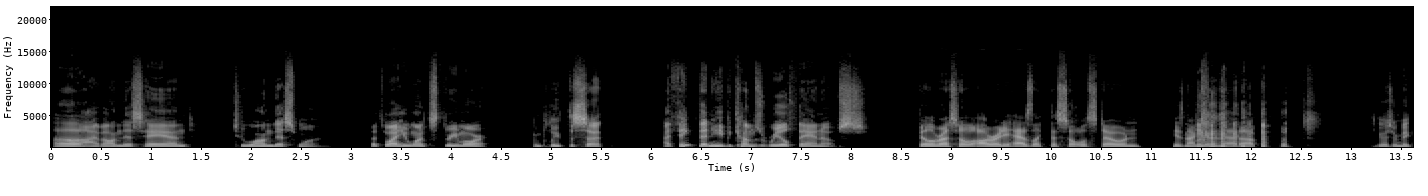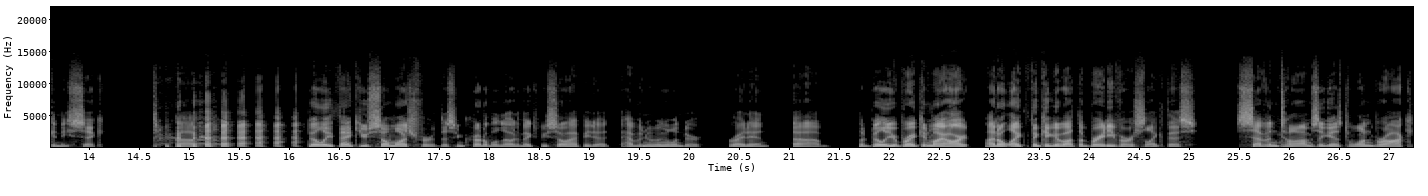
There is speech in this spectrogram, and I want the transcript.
five on this hand, two on this one. That's why he wants three more. Complete the set. I think then he becomes real Thanos. Bill Russell already has like the soul stone. He's not giving that up. You guys are making me sick. Uh, Billy, thank you so much for this incredible note. It makes me so happy to have a New Englander write in. Um, but Billy, you're breaking my heart. I don't like thinking about the Brady verse like this. Seven Toms against one Brock.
